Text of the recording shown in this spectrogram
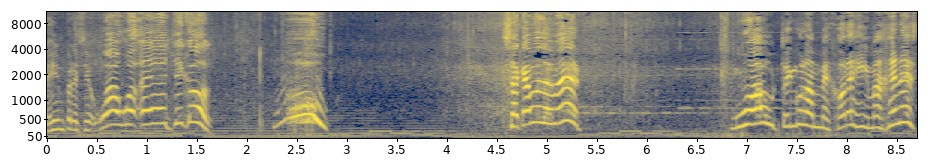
es impresionante. Wow, wow, eh, chicos. ¡Uh! Se acaba de ver. Wow, tengo las mejores imágenes.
